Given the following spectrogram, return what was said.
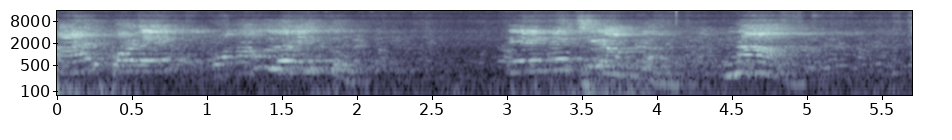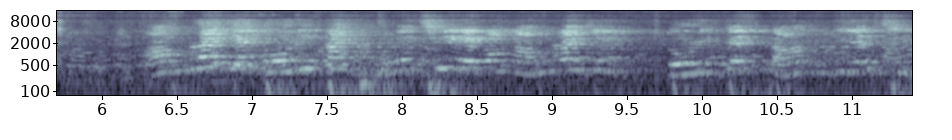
তারপরে বলা হলো এই তো এনেছি আমরা না আমরা যে দড়িটা ধরেছি এবং আমরা যে দড়িতে টান দিয়েছি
